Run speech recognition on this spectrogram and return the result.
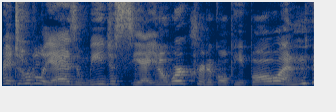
it totally is. And we just see it. You know, we're critical people and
